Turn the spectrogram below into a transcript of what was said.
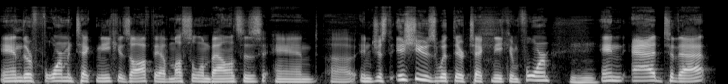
And their form and technique is off. They have muscle imbalances and uh, and just issues with their technique and form. And add to that,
